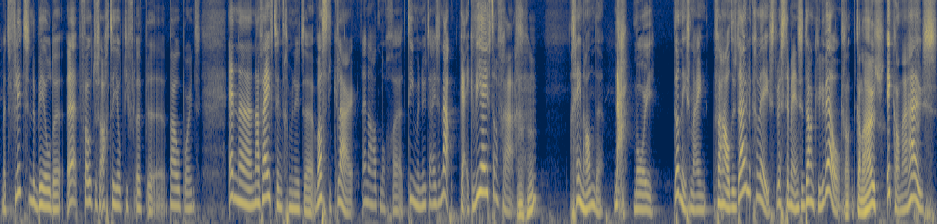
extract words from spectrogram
met flitsende beelden, eh, foto's achter je op die uh, PowerPoint. En uh, na 25 minuten was hij klaar. En hij had nog uh, 10 minuten. Hij zei, nou, kijk, wie heeft er een vraag? Mm -hmm. Geen handen. Nou, mooi. Dan is mijn verhaal dus duidelijk geweest. Beste mensen, dank jullie wel. Ik kan, kan naar huis. Ik kan naar huis.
